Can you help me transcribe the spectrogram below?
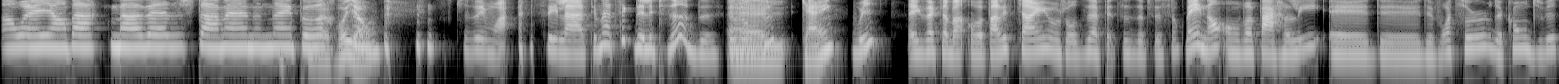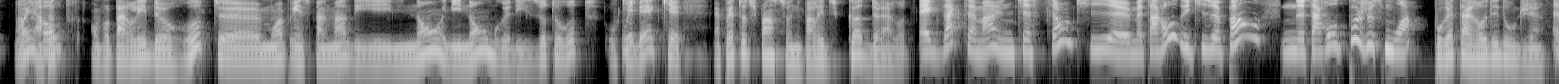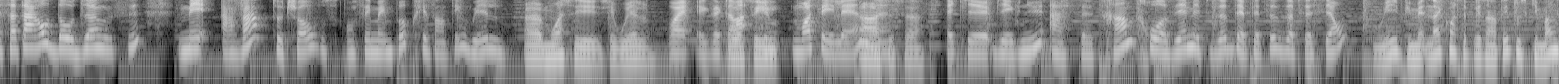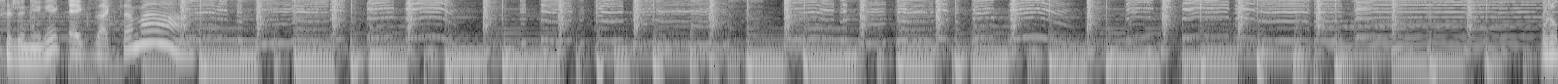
Ah ouais, embarque ma belle, je t'amène n'importe Ben, voyons. où. Excusez-moi. C'est la thématique de l'épisode aujourd'hui. Euh, Cain? Oui, exactement. On va parler de Cain aujourd'hui à Petites Obsessions. Mais non, on va parler euh, de, de voitures, de conduite, Oui, entre en autres. fait, on va parler de routes, euh, moi principalement des noms et des nombres des autoroutes au Oui. Québec. Après, toi, je pense que tu vas nous parler du code de la route. Exactement, une question qui euh, me taraude et qui, je pense, ne taraude pas juste moi. Pourrait t'arroder d'autres gens. Euh, Ça taraude d'autres gens aussi. Mais avant toute chose, on s'est même pas présenté, Will. Euh, moi, c'est Will. Ouais, exactement. Toi, moi, c'est Hélène. Ah, c'est ça. Fait que euh, bienvenue à ce 33e épisode de Petites Obsessions. Oui, puis maintenant qu'on s'est présenté, tout ce qui manque, c'est le générique. Exactement.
